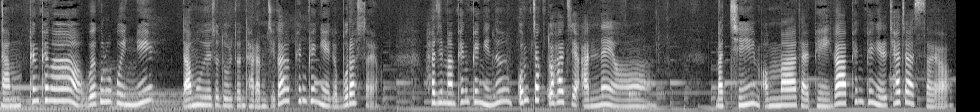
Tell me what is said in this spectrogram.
남, 팽팽아, 왜 그러고 있니? 나무 위에서 놀던 다람쥐가 팽팽이에게 물었어요. 하지만 팽팽이는 꼼짝도 하지 않네요. 마침 엄마 달팽이가 팽팽이를 찾아왔어요.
